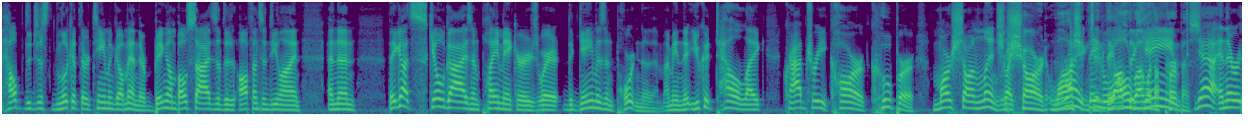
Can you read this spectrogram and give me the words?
help to just look at their team and go, man, they're big on both sides of the offense and D line, and then. They got skill guys and playmakers where the game is important to them. I mean, you could tell like Crabtree, Carr, Cooper, Marshawn Lynch, like Richard, Right, Washington, they, all the run game. with a purpose. Yeah, and they're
